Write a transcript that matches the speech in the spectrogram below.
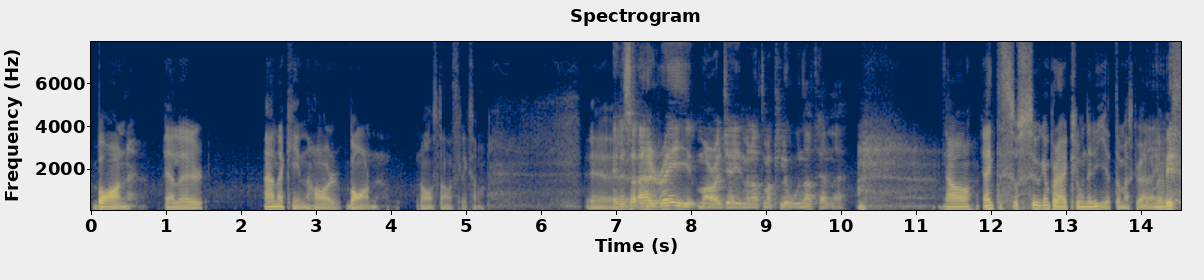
barn eller Anakin har barn någonstans liksom. Eh, Eller så är Ray Mara Jade men att de har klonat henne. Ja, jag är inte så sugen på det här kloneriet om jag ska vara ärlig. Men visst,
